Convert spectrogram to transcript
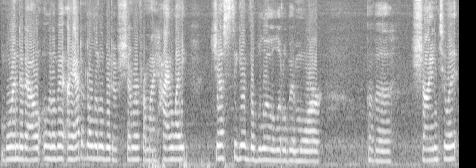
blended out a little bit, I added a little bit of shimmer from my highlight just to give the blue a little bit more of a shine to it.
